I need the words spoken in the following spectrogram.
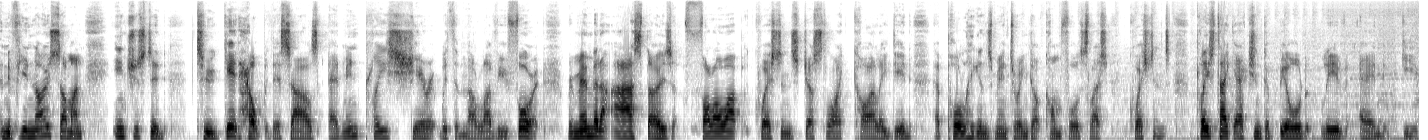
And if you know someone interested, to get help with their sales admin, please share it with them. They'll love you for it. Remember to ask those follow up questions just like Kylie did at paulhigginsmentoring.com forward slash questions. Please take action to build, live, and give.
